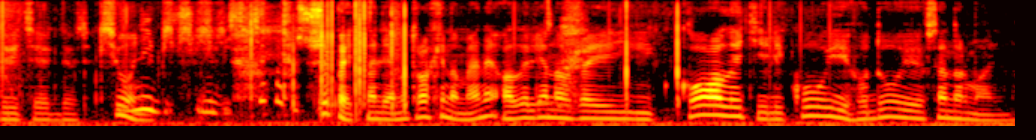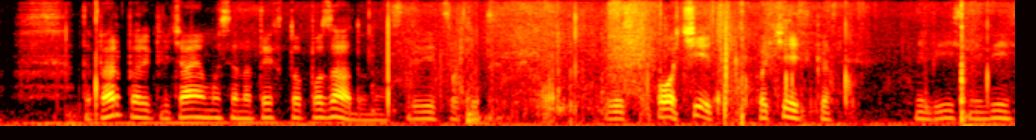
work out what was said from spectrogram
дивіться, як дивиться. Не Ксюні. бійся, не бійся. Це. Шипить на Лену, трохи на мене, але Лена вже її колить, і лікує, і годує, все нормально. Тепер переключаємося на тих, хто позаду нас. Дивіться тут. О, чіт, почиська. Не бійся, не бійся.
